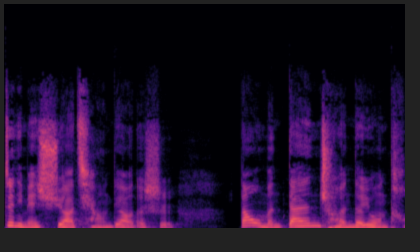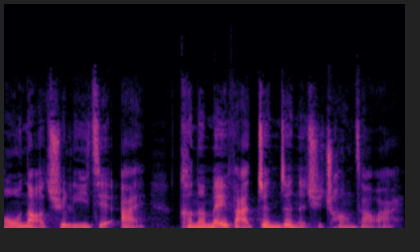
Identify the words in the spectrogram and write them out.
这里面需要强调的是，当我们单纯的用头脑去理解爱，可能没法真正的去创造爱。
